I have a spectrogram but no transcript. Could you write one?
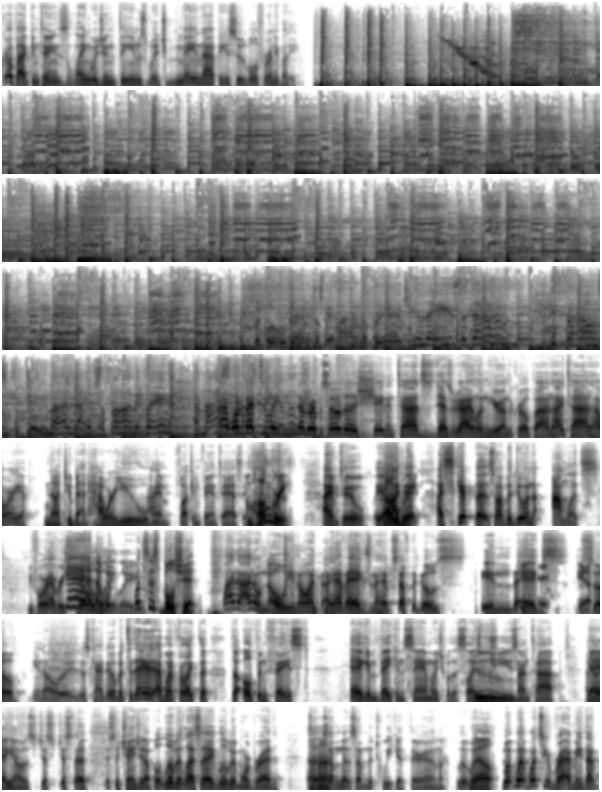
Crowpod contains language and themes which may not be suitable for anybody. Welcome back to another episode of Shane and Todd's Desert Island here on the Crow Pod. Hi, Todd. How are you? Not too bad. How are you? I am fucking fantastic. I'm hungry. I am too. Yeah, I, Hungry. did- I skipped, so I've been doing omelets before every Yeah, show what- lately. What's this bullshit? I, don't- I don't know. You know, I, I have eggs and I have stuff that goes in the Yeah, eggs. yeah. So you know, they just kind of do it. But today I went for like the the open faced egg and bacon sandwich with a slice Ooh. of cheese on top. Yeah, thought, yeah, you yeah. know, it's just just to just to change it up a little bit less egg, a little bit more bread. So, Uh-huh. Something to something to tweak it there. I don't know. What- Well, what what what's your bre- I mean that.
